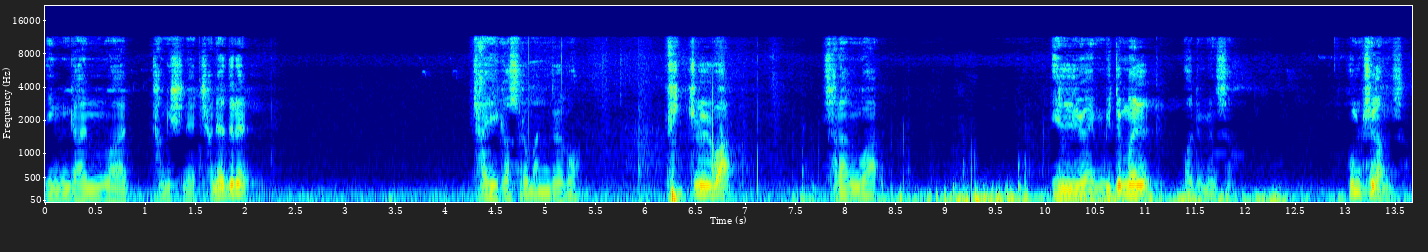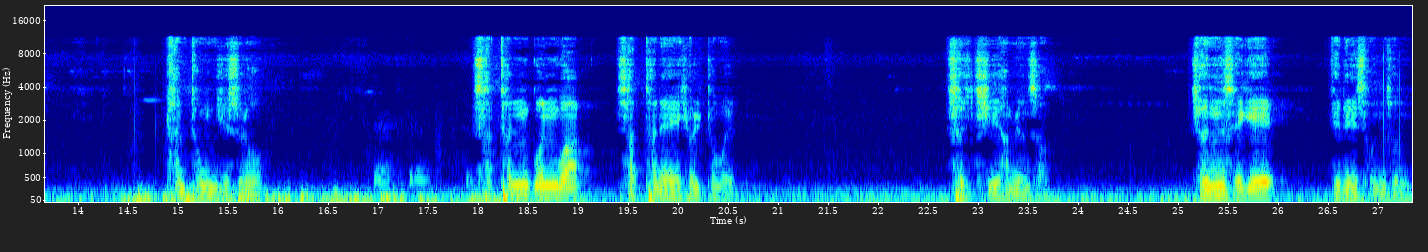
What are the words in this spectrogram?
인간과 당신의 자녀들을 자기 것으로 만들고 핏줄과 사랑과 인류의 믿음을 얻으면서 훔쳐가면서 간통짓으로 사탄권과 사탄의 혈통을 설치하면서 전 세계 대대손손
